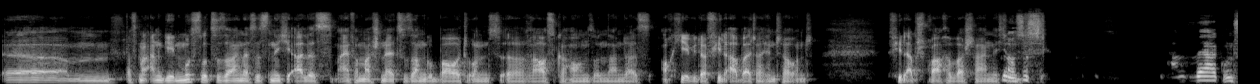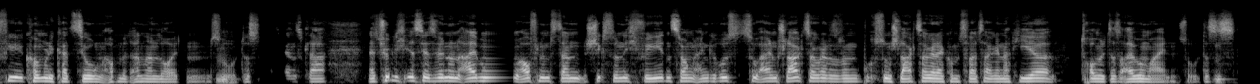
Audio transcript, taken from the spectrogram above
ähm, was man angehen muss sozusagen. Das ist nicht alles einfach mal schnell zusammengebaut und äh, rausgehauen, sondern da ist auch hier wieder viel Arbeit dahinter und viel Absprache wahrscheinlich. Ja, es ist Handwerk und viel Kommunikation auch mit anderen Leuten. So, mhm. das ganz klar. Natürlich ist jetzt, wenn du ein Album aufnimmst, dann schickst du nicht für jeden Song ein Gerüst zu einem Schlagzeuger, sondern buchst du einen Schlagzeuger, der kommt zwei Tage nach hier, trommelt das Album ein. So, das ist,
